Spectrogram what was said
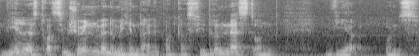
wäre es trotzdem schön, wenn du mich in deinem Podcast viel drin lässt und wir uns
